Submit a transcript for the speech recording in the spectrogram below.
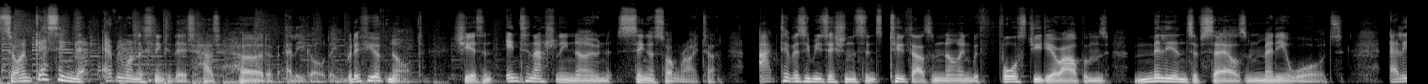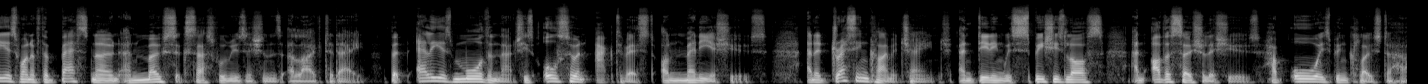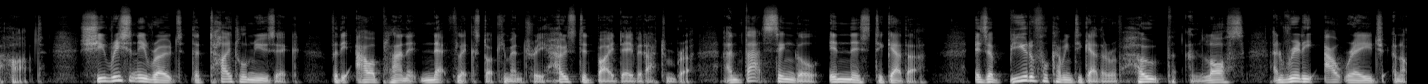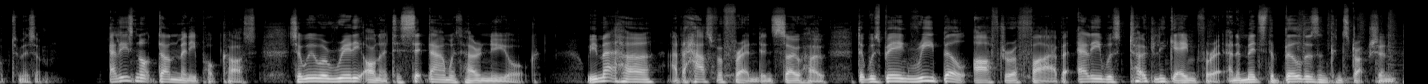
So I'm guessing that everyone listening to this has heard of Ellie Goulding, but if you have not, she is an internationally known singer-songwriter. Active as a musician since 2009 with four studio albums, millions of sales and many awards. Ellie is one of the best known and most successful musicians alive today. But Ellie is more than that. She's also an activist on many issues. And addressing climate change and dealing with species loss and other social issues have always been close to her heart. She recently wrote the title music for the Our Planet Netflix documentary hosted by David Attenborough. And that single, In This Together, is a beautiful coming together of hope and loss and really outrage and optimism. Ellie's not done many podcasts, so we were really honored to sit down with her in New York. We met her at the house of a friend in Soho that was being rebuilt after a fire, but Ellie was totally game for it. And amidst the builders and construction,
